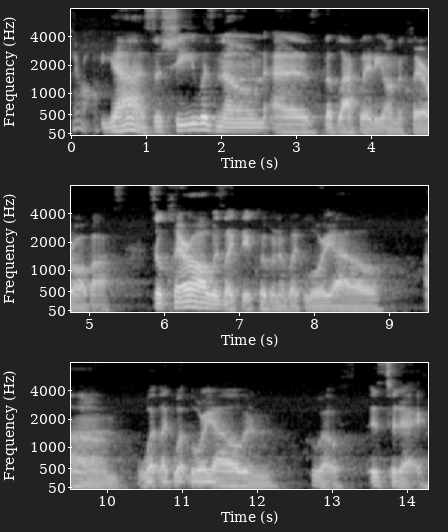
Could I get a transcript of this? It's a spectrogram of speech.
Clairol. Yeah, so she was known as the black lady on the Clairol box. So Clairol was like the equivalent of like L'Oreal, um, what like what L'Oreal and who else is today.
